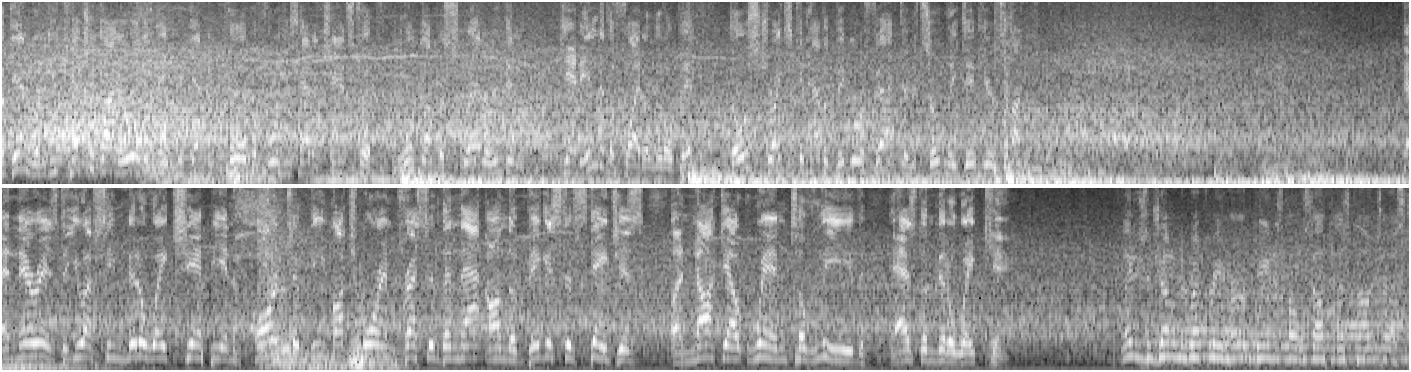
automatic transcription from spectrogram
again, when you catch a guy early, maybe you're getting him cold before he's had a chance to work up a sweat or even get into the fight a little bit, those strikes can have a bigger effect, and it certainly did here tonight. And there is the UFC middleweight champion. Hard to be much more impressive than that on the biggest of stages. A knockout win to leave as the middleweight king. Ladies and gentlemen, referee Herb Dean has called a stop to this contest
